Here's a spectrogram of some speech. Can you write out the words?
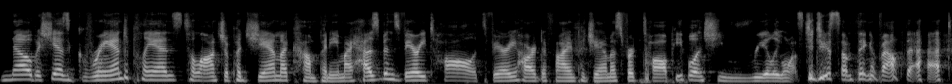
No, but she has grand plans to launch a pajama company. My husband's very tall. It's very hard to find pajamas for tall people, and she really wants to do something about that.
